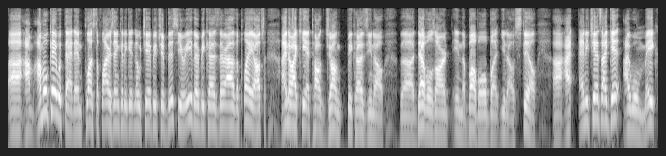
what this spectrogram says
I'm I'm okay with that. And plus, the Flyers ain't gonna get no championship this year either because they're out of the playoffs. I know I can't talk junk because you know the Devils aren't in the bubble, but you know still, uh, I, any chance I get, I will make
